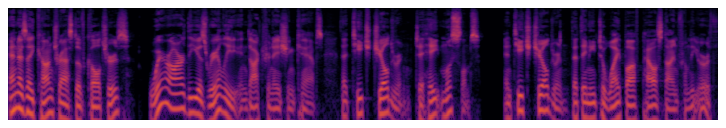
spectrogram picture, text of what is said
And as a contrast of cultures, where are the Israeli indoctrination camps that teach children to hate Muslims and teach children that they need to wipe off Palestine from the earth?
